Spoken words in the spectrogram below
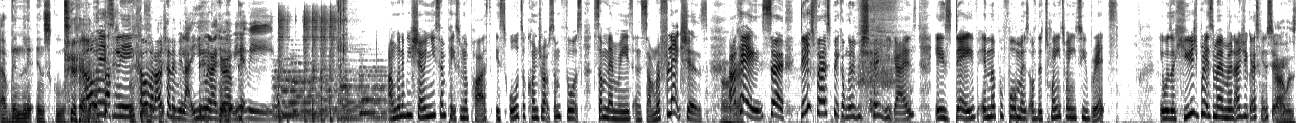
I've been lit in school. Obviously, come on, I'm trying to be like you when I grow up. You get me? I'm gonna be showing you some pics from the past. It's all to conjure up some thoughts, some memories, and some reflections. Alright. Okay, so this first pic I'm gonna be showing you guys is Dave in the performance of the 2022 Brits. It was a huge Brits moment, as you guys can see. I was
